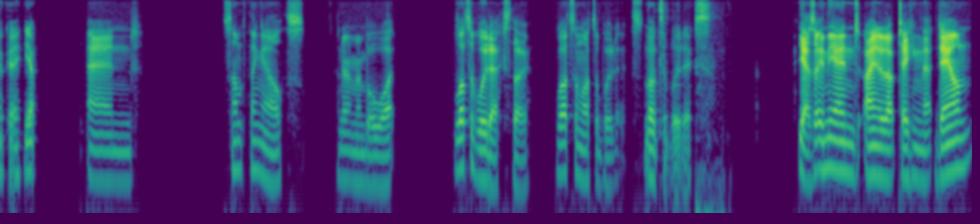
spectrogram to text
Okay. Yep. and something else. I don't remember what. Lots of blue decks though. Lots and lots of blue decks. Lots of blue decks. Yeah, so in the end, I ended up taking that down,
